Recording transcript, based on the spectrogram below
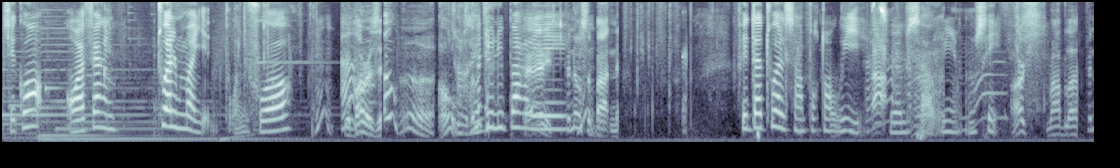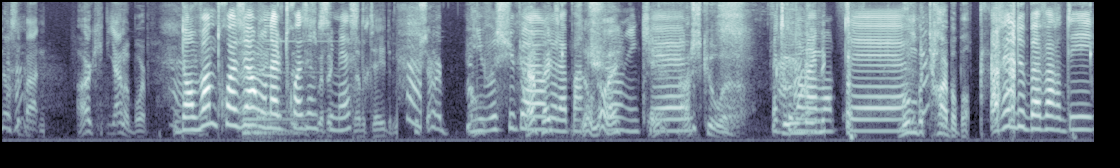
c'est quoi? On va faire une toile moyenne pour une fois. Gabaras- Ah, oh, Arrête de lui parler. Fais ta toile, c'est important. Oui, tu aimes ça, oui, on sait. Yanoborp. Dans 23 heures, on a le troisième semestre. Sharp. Niveau supérieur de la peinture, nickel. Mettre dans l'inventaire. Arrête de bavarder.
